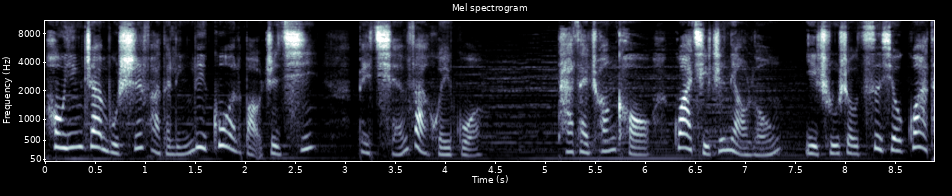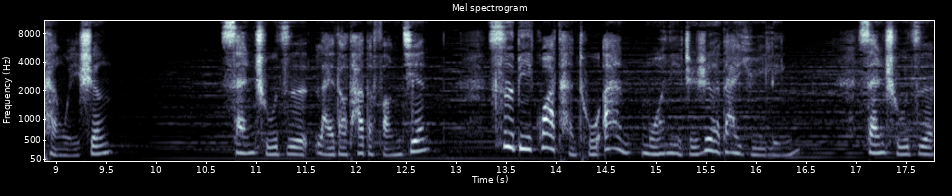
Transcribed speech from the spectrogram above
后因占卜施法的灵力过了保质期，被遣返回国。她在窗口挂起只鸟笼。以出售刺绣挂毯为生。三厨子来到他的房间，四壁挂毯图案模拟着热带雨林。三厨子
